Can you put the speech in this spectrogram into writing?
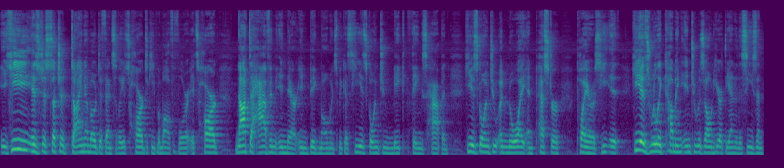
he is just such a dynamo defensively. It's hard to keep him off the floor. It's hard not to have him in there in big moments because he is going to make things happen. He is going to annoy and pester players. He he is really coming into his own here at the end of the season.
